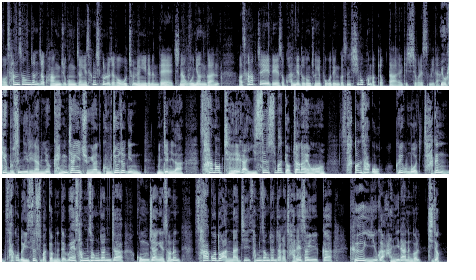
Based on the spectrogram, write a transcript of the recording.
어, 삼성전자 광주 공장의 상시 근로자가 5천 명이 이르는데 지난 5년간 어, 산업재해에 대해서 관내 노동청에 보고된 것은 15건밖에 없다 이렇게 지적을 했습니다. 이게 무슨 일이냐면요, 굉장히 중요한 구조적인 문제입니다. 산업재해가 있을 수밖에 없잖아요. 사건 사고 그리고 뭐 작은 사고도 있을 수밖에 없는데 왜 삼성전자 공장에서는 사고도 안 나지 삼성전자가 잘해서일까 그 이유가 아니라는 걸 지적.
